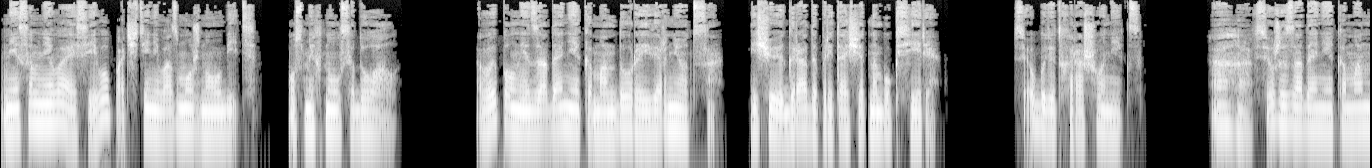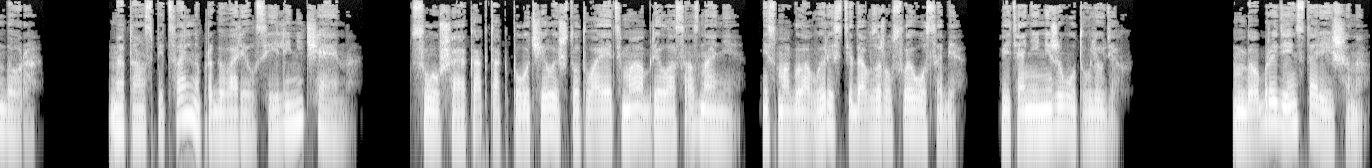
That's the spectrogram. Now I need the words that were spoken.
«Не сомневайся, его почти невозможно убить», — усмехнулся Дуал. «Выполнит задание командора и вернется. Еще и Града притащит на буксире. Все будет хорошо, Никс». «Ага, все же задание командора. Натан специально проговорился или нечаянно? Слушай, а как так получилось, что твоя тьма обрела сознание и смогла вырасти до взрослой особи? Ведь они не живут в людях. Добрый день, старейшина.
